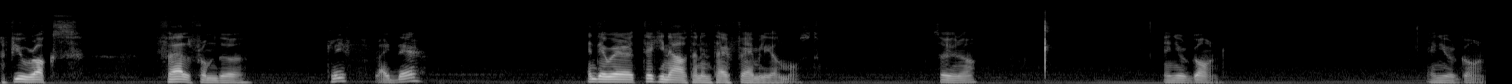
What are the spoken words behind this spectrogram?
a few rocks fell from the cliff right there. And they were taking out an entire family almost. So you know and you're gone. And you're gone.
